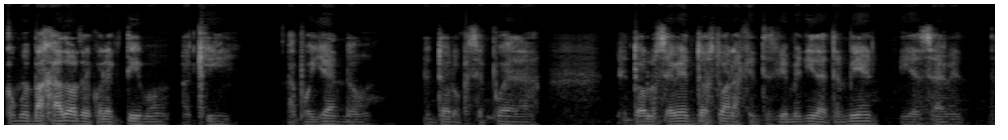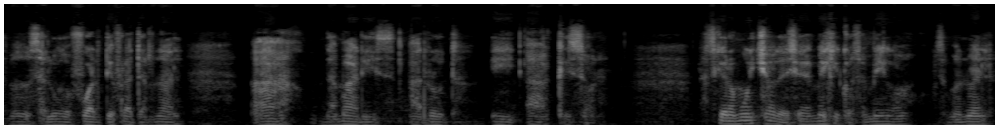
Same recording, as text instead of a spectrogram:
como embajador del colectivo aquí apoyando en todo lo que se pueda, en todos los eventos, toda la gente es bienvenida también y ya saben, un saludo fuerte y fraternal a Damaris, a Ruth y a Crisol. Los quiero mucho de Ciudad de México, su amigo José Manuel.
